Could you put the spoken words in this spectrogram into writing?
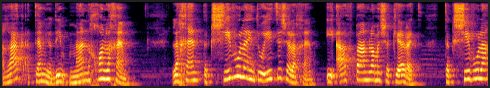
רק אתם יודעים מה נכון לכם. לכן תקשיבו לאינטואיציה שלכם, היא אף פעם לא משקרת. תקשיבו לה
